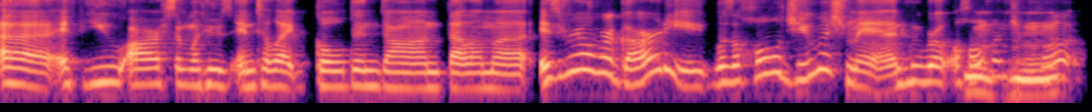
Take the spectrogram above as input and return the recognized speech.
uh, if you are someone who's into like Golden Dawn, Thelema, Israel Regardie was a whole Jewish man who wrote a whole mm-hmm. bunch of mm-hmm. books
